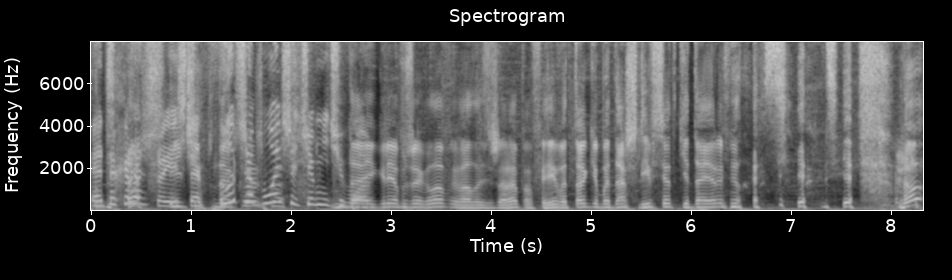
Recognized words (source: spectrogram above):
Это хорошо, я считаю. «Черную Лучше кошку». больше, чем ничего. Да, и Глеб Жеглов, и Володя Шарапов. И в итоге мы дошли все-таки до эры милосердия. Но,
